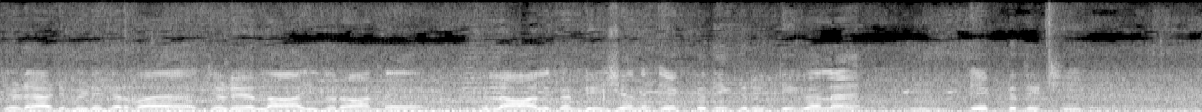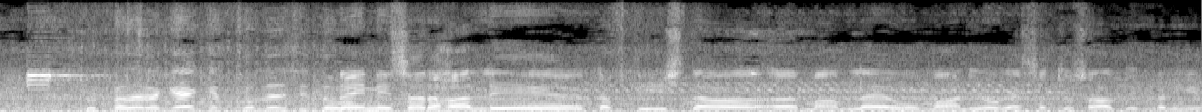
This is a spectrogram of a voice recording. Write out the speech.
ਜਿਹੜਾ ਐਡਮਿਟ ਕਰਵਾਇਆ ਜਿਹੜੇ ਇਲਾਜ ਦੌਰਾਨ ਨੇ। ਫਿਲਹਾਲ ਕੰਡੀਸ਼ਨ ਇੱਕ ਦੀ ਕ੍ਰਿਟੀਕਲ ਹੈ ਇੱਕ ਦੀ ਠੀਕ ਹੈ। ਕੋਈ ਪਤਾ ਲੱਗਿਆ ਕਿੱਥੋਂ ਦੇ ਸੀ ਦੋ? ਨਹੀਂ ਨਹੀਂ ਸਰ ਹਾਲੇ ਤਫਤੀਸ਼ ਦਾ ਮਾਮਲਾ ਹੈ ਉਹ ਮਾਨੀ ਹੋ ਗਿਆ ਸੱਚੋ ਸਾਹਿਬ ਦੇਖਣਗੇ।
